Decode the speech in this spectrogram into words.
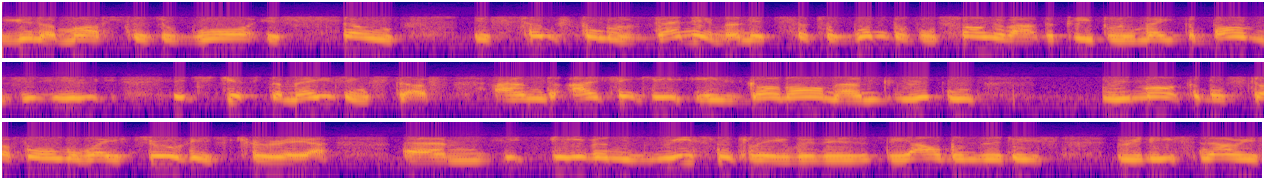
you know, Masters of War is so is so full of venom, and it's such a wonderful song about the people who make the bombs. It's just amazing stuff. And I think he, he's gone on and written remarkable stuff all the way through his career. Um, even recently, with his, the album that he's released now, he's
